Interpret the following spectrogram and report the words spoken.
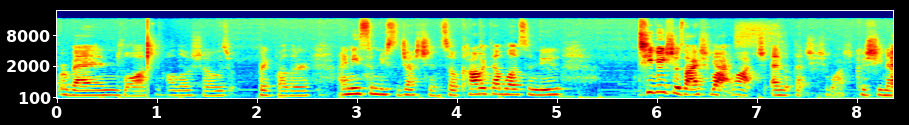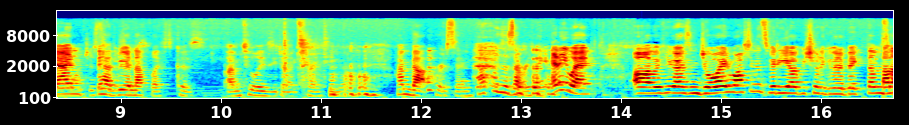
Revenge, Lost, all those shows. Big Brother. I need some new suggestions. So comment down below some new TV shows I should Yes. watch and that she should watch because she never and watches. they have to be on. Netflix because I'm too lazy to like turn TV on. I'm that person. Netflix is everything. Anyway, um, if you guys enjoyed watching this video, be sure to give it a big thumbs, Thumbs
